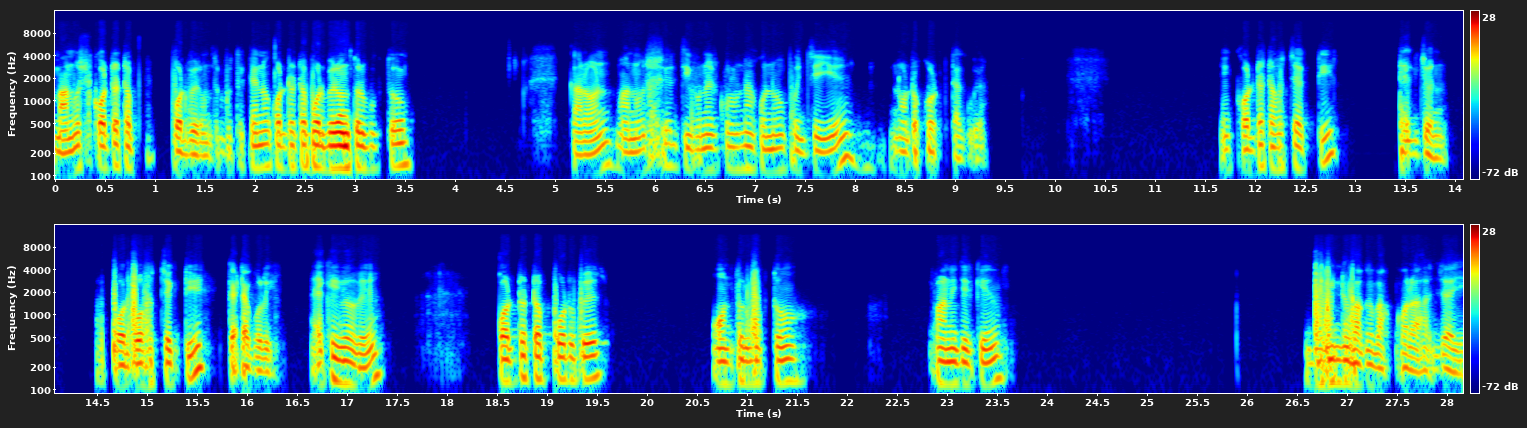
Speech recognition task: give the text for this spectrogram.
মানুষ কড্ডাটা পর্বের অন্তর্ভুক্ত। কেন কড্ডাটা পর্বের অন্তর্ভুক্ত? কারণ মানুষের জীবনের কোনো না কোনো পর্যায়ে নটখট থাকবে। কড্ডাটা হচ্ছে একটি একজন, আর পর্ব হচ্ছে একটি ক্যাটাগরি। একইভাবে কড্ডাটা পর্বের অন্তর্ভুক্ত প্রাণীদেরকে বিভিন্ন ভাগে ভাগ করা যায়।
